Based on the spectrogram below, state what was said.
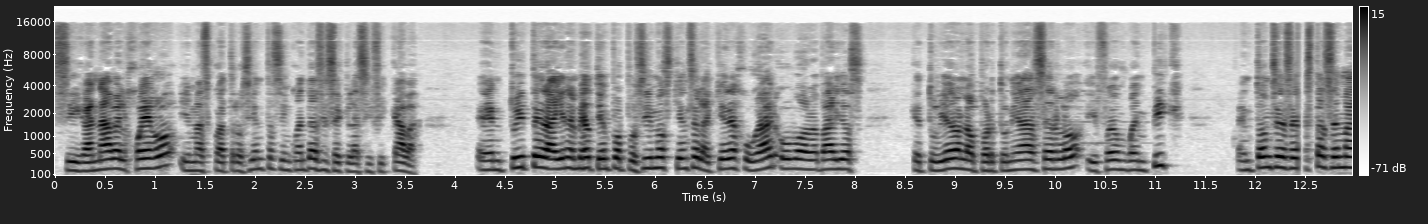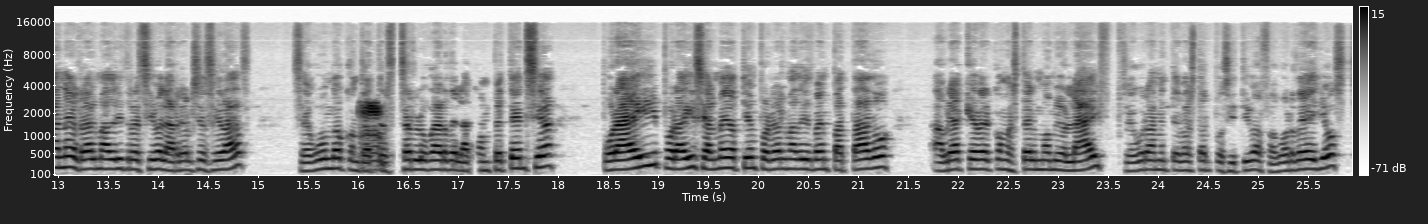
si ganaba el juego y más 450 si se clasificaba. En Twitter, ahí en el medio tiempo pusimos quién se la quiere jugar. Hubo varios que tuvieron la oportunidad de hacerlo y fue un buen pick. Entonces, esta semana el Real Madrid recibe la Real Sociedad, segundo contra tercer lugar de la competencia. Por ahí, por ahí, si al medio tiempo el Real Madrid va empatado, habría que ver cómo está el momio live. Seguramente va a estar positivo a favor de ellos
